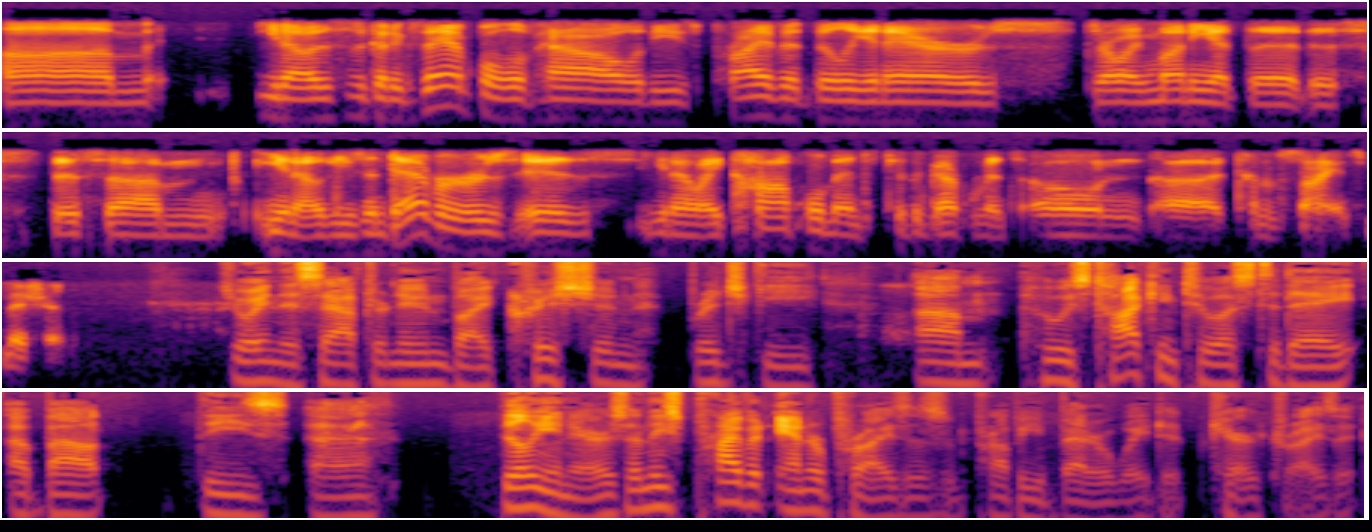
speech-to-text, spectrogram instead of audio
Um, you know, this is a good example of how these private billionaires throwing money at the this this um, you know these endeavors is you know a complement to the government's own uh, kind of science mission. Joined this afternoon by Christian Britschgi, um, who is talking to us today about these uh, billionaires and these private enterprises are probably a better way to characterize it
